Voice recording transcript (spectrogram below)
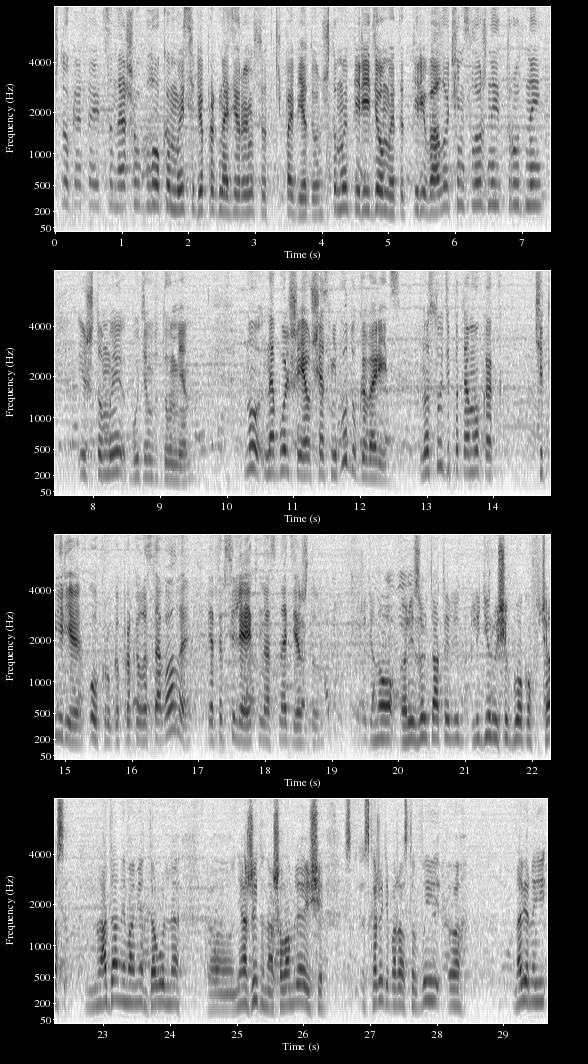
что касается нашего блока, мы себе прогнозируем все-таки победу, что мы перейдем этот перевал очень сложный и трудный, и что мы будем в Думе. Ну, на больше я уж сейчас не буду говорить, но судя по тому, как четыре округа проголосовало, это вселяет в нас надежду. Скажите, но результаты лидирующих блоков сейчас на данный момент довольно неожиданно, ошеломляюще. Скажите, пожалуйста, вы, э, наверное,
